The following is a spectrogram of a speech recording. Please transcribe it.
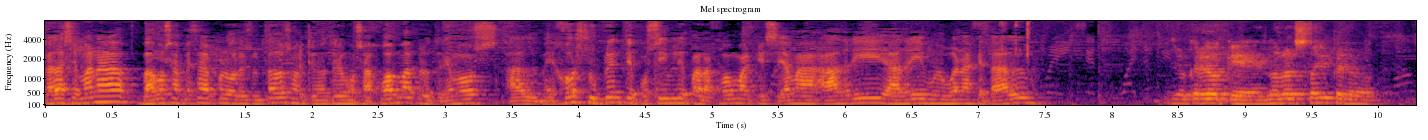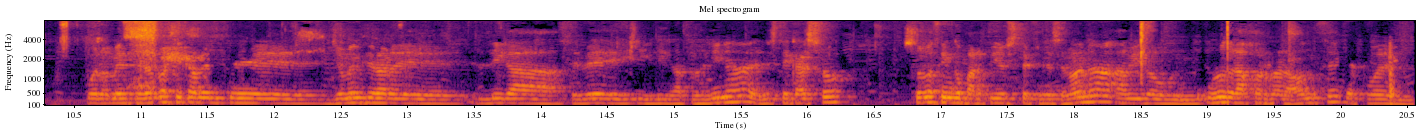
Cada semana vamos a empezar por los resultados, aunque no tenemos a Juanma, pero tenemos al mejor suplente posible para Juanma que se llama Adri. Adri, muy buenas, ¿qué tal? Yo creo que no lo soy, pero bueno, mencionar básicamente, yo mencionaré Liga CB y Liga Femenina. En este caso, solo cinco partidos este fin de semana. Ha habido uno de la jornada 11, que fue el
